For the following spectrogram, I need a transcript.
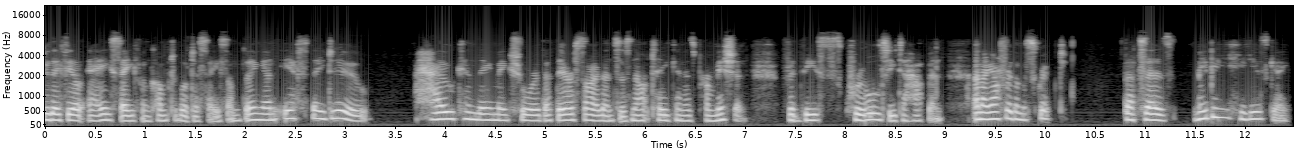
do they feel A, safe and comfortable to say something? And if they do, how can they make sure that their silence is not taken as permission for this cruelty to happen? And I offer them a script that says, maybe he is gay.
